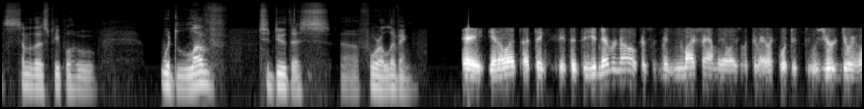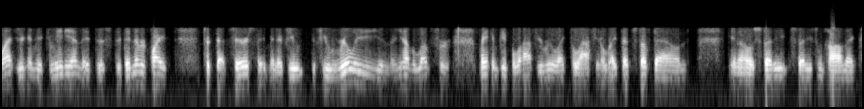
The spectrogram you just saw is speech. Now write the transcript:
some of those people who would love to do this uh, for a living. Hey, you know what? I think it, it, you never know because I mean, my family always looked at me like, "What? Did, you're doing what? You're going to be a comedian?" They just they never quite took that seriously. I mean, if you if you really you, know, you have a love for making people laugh, you really like to laugh. You know, write that stuff down you know, study study some comics,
